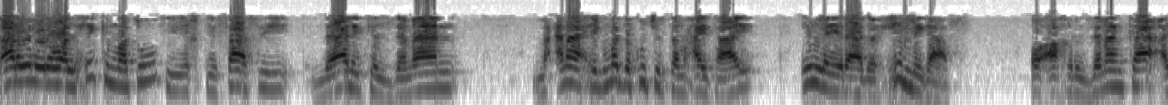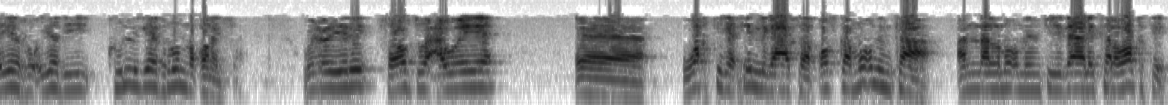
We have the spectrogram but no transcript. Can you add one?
qaala wuxuu yihi walxikmatu fi ikhtisaasi dalika الzaman macnaha xikmadda ku jirta maxay tahay? In la yidhaahdo xilligaas oo akhiru zamaanka ayay ru'yadii kulligeed run noqonaysa. Wuxuu yihi sababtu waxa weeye waktiga xilligaasa qofka mu'minkaa ana almu'min fi dalika alwaqti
